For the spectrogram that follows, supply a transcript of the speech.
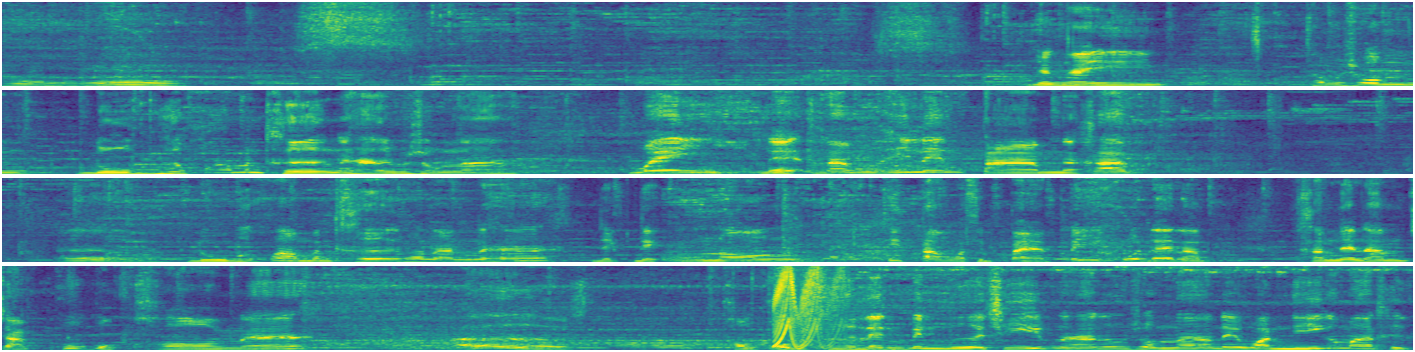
โหยังไงท่านผู้ชมดูเพื่อความบันเทิงนะฮะท่านผู้ชมนะ ไม่แนะนำให้เล่นตามนะครับเออดูเพื่อความบันเทิงเท่านั้นนะฮะ เด็กๆน้องๆที่ต่ำกว่า 18 ปีควรได้รับคำแนะนำจากผู้ปกครองนะ เออ ของผมคือเล่นเป็นมืออาชีพนะฮะท่านผู้ชมนะ ในวันนี้ก็มาถึง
